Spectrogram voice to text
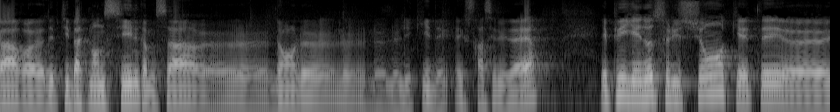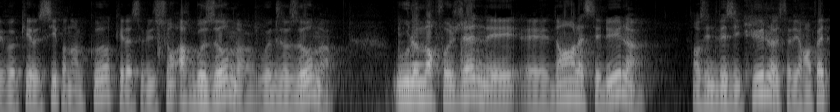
par des petits battements de cils comme ça dans le, liquide extracellulaire. Et puis il y a une autre solution qui a été évoquée aussi pendant le cours, qui est la solution argosome ou exosome, où le morphogène est, dans la cellule, dans une vésicule, c'est-à-dire en fait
